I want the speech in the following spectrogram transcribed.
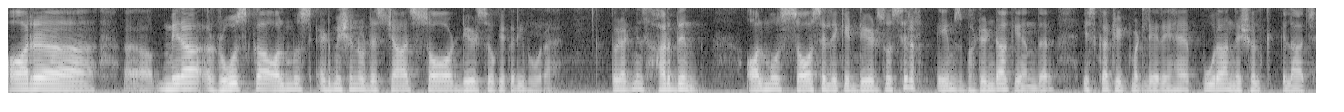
और अ, अ, मेरा रोज़ का ऑलमोस्ट एडमिशन और डिस्चार्ज 100 डेढ़ सौ के करीब हो रहा है। तो डैट मीन्स हर दिन ऑलमोस्ट सौ से लेकर डेढ़ सौ सिर्फ़ एम्स भटिंडा के अंदर इसका ट्रीटमेंट ले रहे हैं पूरा निःशुल्क इलाज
